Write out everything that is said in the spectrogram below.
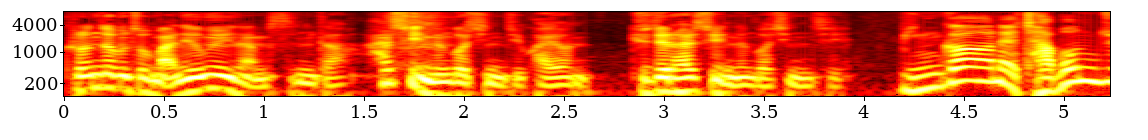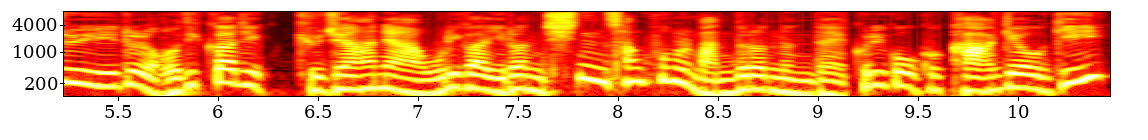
그런 점은 좀 많이 의문이 남습니다. 할 수 있는 것인지 과연 규제를 할 수 있는 것인지. 민간의 자본주의를 어디까지 규제하냐. 우리가 이런 신상품을 만들었는데 그리고 그 가격이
